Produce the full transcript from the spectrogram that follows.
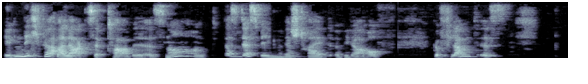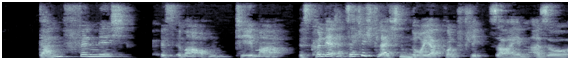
eben nicht für alle akzeptabel ist. Ne? Und dass deswegen der Streit wieder aufgeflammt ist. Dann finde ich, ist immer auch ein Thema, es könnte ja tatsächlich vielleicht ein neuer Konflikt sein. Also,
